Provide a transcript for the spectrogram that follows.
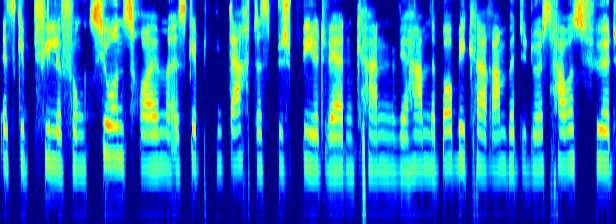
Es gibt viele Funktionsräume. Es gibt ein Dach, das bespielt werden kann. Wir haben eine Bobbycar-Rampe, die durchs Haus führt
